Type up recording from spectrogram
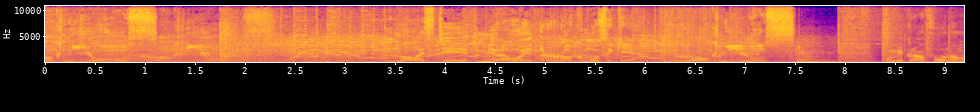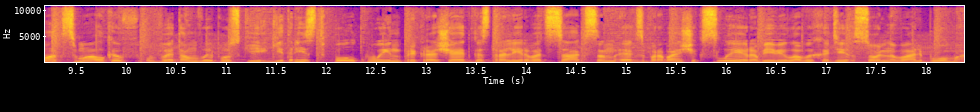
Rock News. Новости мировой рок-музыки. Rock News. У микрофона Макс Малков. В этом выпуске гитарист Пол Куин прекращает гастролировать с Saxon. Экс-барабанщик Slayer объявил о выходе сольного альбома.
